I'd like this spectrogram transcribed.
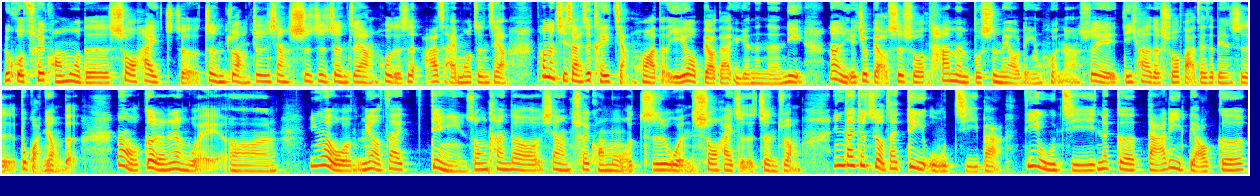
如果催狂魔的受害者症状就是像失智症这样，或者是阿兹海默症这样，他们其实还是可以讲话的，也有表达语言的能力，那也就表示说他们不是没有灵魂啊。所以笛卡尔的说法在这边是不管用的。那我个人认为，嗯，因为我没有在。电影中看到像催狂魔之吻受害者的症状，应该就只有在第五集吧。第五集那个达利表哥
